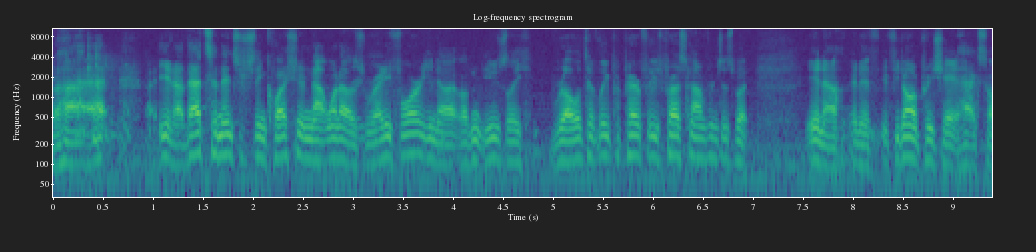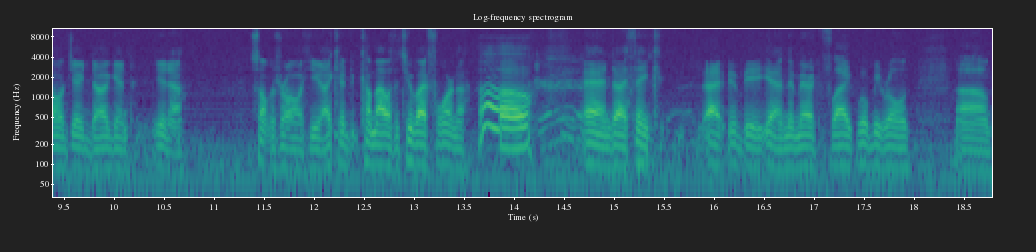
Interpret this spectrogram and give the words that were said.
you know, that's an interesting question. Not one I was ready for. You know, I'm usually relatively prepared for these press conferences, but you know, and if, if you don't appreciate Hacksaw Jay Duggan, you know, something's wrong with you. I could come out with a two by four and a oh, and I think that would be yeah, and the American flag will be rolling. Um,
